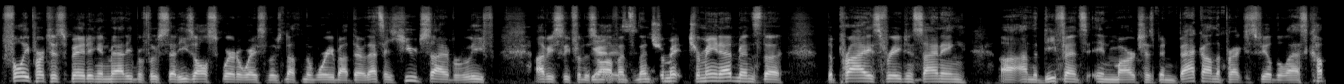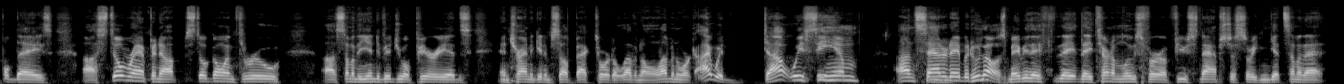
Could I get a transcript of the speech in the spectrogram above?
fully participating. And Matt Eberflus said he's all squared away, so there's nothing to worry about there. That's a huge sigh of relief, obviously, for this yeah, offense. And then Tremaine, Tremaine, Edmunds, the the prize free agent signing uh, on the defense in March, has been back on the practice field the last couple days, uh, still ramping up, still going through. Uh, some of the individual periods and trying to get himself back toward 11 on 11 work. I would doubt we see him on hmm. Saturday, but who knows? Maybe they, they they turn him loose for a few snaps just so he can get some of that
